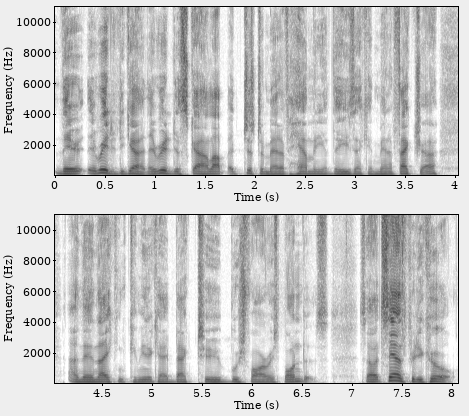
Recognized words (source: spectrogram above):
they're, they're ready to go. They're ready to scale up. It's just a matter of how many of these they can manufacture, and then they can communicate back to bushfire responders. So it sounds pretty cool.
